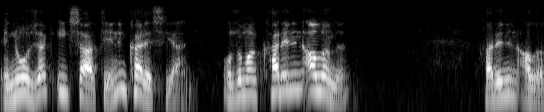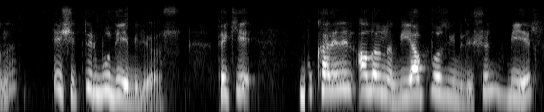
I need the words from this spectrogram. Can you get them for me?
E ne olacak? x artı y'nin karesi yani. O zaman karenin alanı karenin alanı eşittir bu diye biliyoruz. Peki bu karenin alanı bir yapboz gibi düşün. 1,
